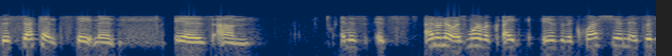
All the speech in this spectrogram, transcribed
the second statement is um, and it's it's I don't know. It's more of a I, is it a question? Is this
